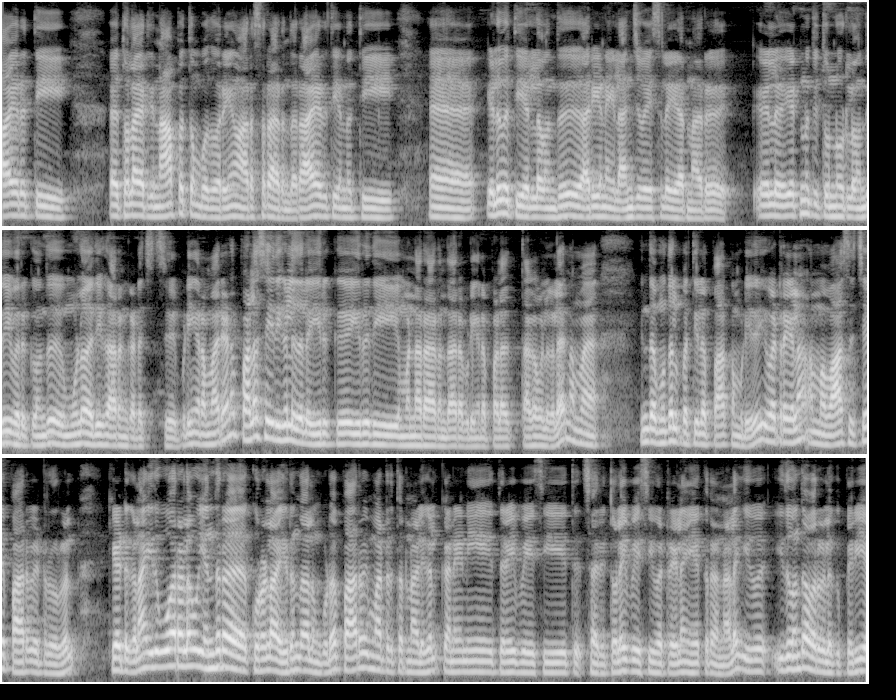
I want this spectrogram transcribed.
ஆயிரத்தி தொள்ளாயிரத்தி நாற்பத்தொம்போது வரையும் அரசராக இருந்தார். ஆயிரத்தி எண்ணூற்றி எழுபத்தி ஏழில் வந்து அரியணையில் அஞ்சு வயசில் ஏறினார். ஏழு எட்நூற்றி தொண்ணூறில் வந்து இவருக்கு வந்து முழு அதிகாரம் கிடச்சிச்சு. அப்படிங்கிற மாதிரியான பல செய்திகள் இதில் இருக்குது இறுதி மன்னராக இருந்தார் அப்படிங்கிற பல தகவல்களை நம்ம இந்த முதல் பத்தியில் பார்க்க முடியுது. இவற்றையெல்லாம் நம்ம வாசிச்சே பார்வையற்றவர்கள் கேட்டுக்கலாம். இது ஓரளவு எந்திர குரலாக இருந்தாலும் கூட பார்வை மாற்றுத்திறனாளிகள் கணினி திரைபேசி சாரி தொலைபேசி இவற்றையெல்லாம் இயக்குறதுனால இது இது வந்து அவர்களுக்கு பெரிய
